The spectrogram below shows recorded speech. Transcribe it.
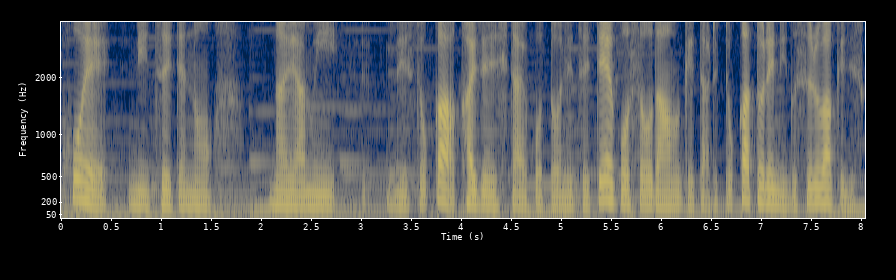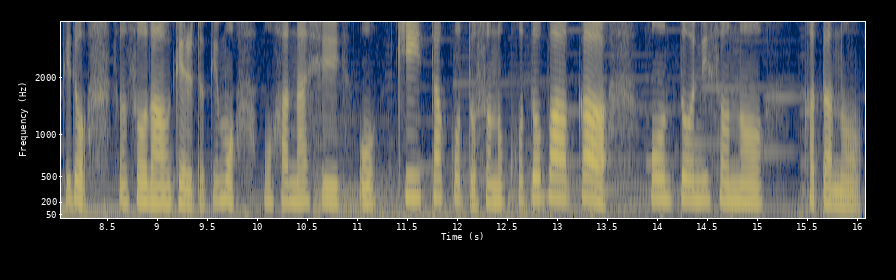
声についての悩みですとか改善したいことについてご相談を受けたりとかトレーニングするわけですけどその相談を受ける時もお話を聞いたことその言葉が本当にその方の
